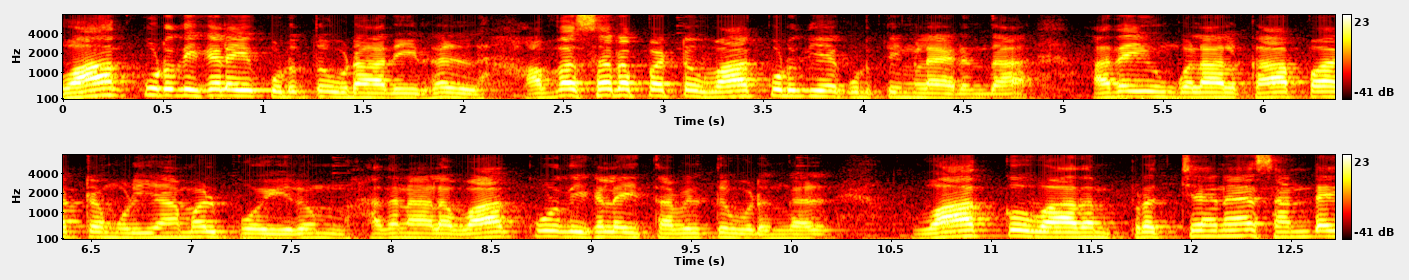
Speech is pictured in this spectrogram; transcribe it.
வாக்குறுதிகளை கொடுத்து விடாதீர்கள். அவசரப்பட்டு வாக்குறுதியை கொடுத்தீங்களா இருந்தால் அதை உங்களால் காப்பாற்ற முடியாமல் போயிடும் அதனால் வாக்குறுதிகளை தவிர்த்து விடுங்கள். வாக்குவாதம் பிரச்சனை சண்டை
